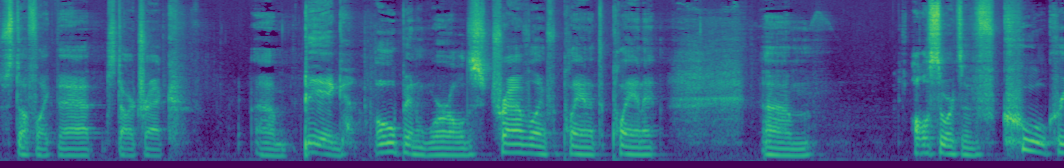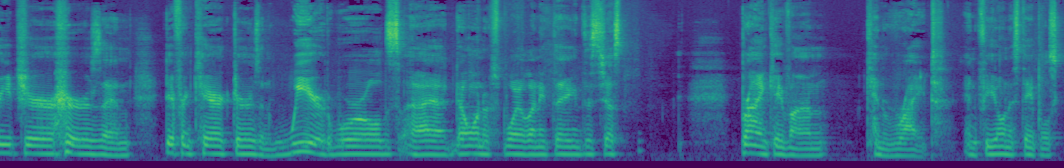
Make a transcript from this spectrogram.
stuff like that, Star Trek. Um, big open worlds, traveling from planet to planet. Um, all sorts of cool creatures and different characters and weird worlds. I don't want to spoil anything. This just Brian K. Vaughan can write, and Fiona Staples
